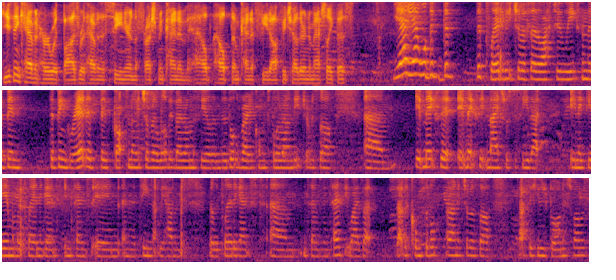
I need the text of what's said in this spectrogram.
Do you think having her with Bosworth, having the senior and the freshman, kind of help help them kind of feed off each other in a match like this? Yeah, yeah. Well, they've, they've, they've played with each other for the last two weeks, and they've been they've been great. They've, they've got to know each other a little bit better on the field, and they look very comfortable around each other. So um, it makes it it makes it nice for us to see that in a game when we're playing against intensity and, and a team that we haven't really played against um, in terms of intensity wise that that they're comfortable around each other. So that's a huge bonus for us.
